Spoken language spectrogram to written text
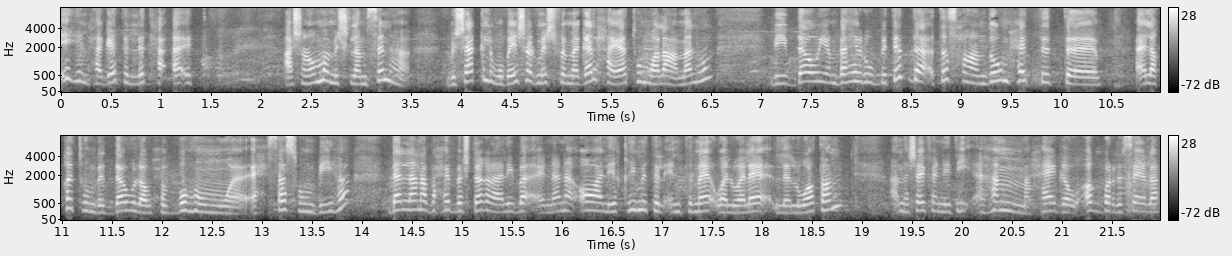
إيه الحاجات اللي اتحققت عشان هم مش لامسينها بشكل مباشر مش في مجال حياتهم ولا عملهم بيبدأوا ينبهروا بتبدأ تصحى عندهم حتة علاقتهم بالدولة وحبهم وإحساسهم بيها. ده اللي أنا بحب أشتغل عليه بقى إن أنا أعلي قيمة الانتماء والولاء للوطن. أنا شايفة إن دي أهم حاجة وأكبر رسالة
